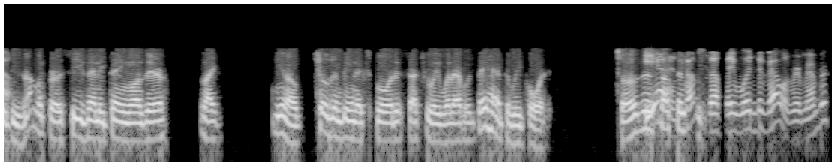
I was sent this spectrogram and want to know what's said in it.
if the developer sees anything on there, like, you know, children being exploited sexually, whatever, they had to report it. So yeah, and some stuff they wouldn't develop. Remember,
